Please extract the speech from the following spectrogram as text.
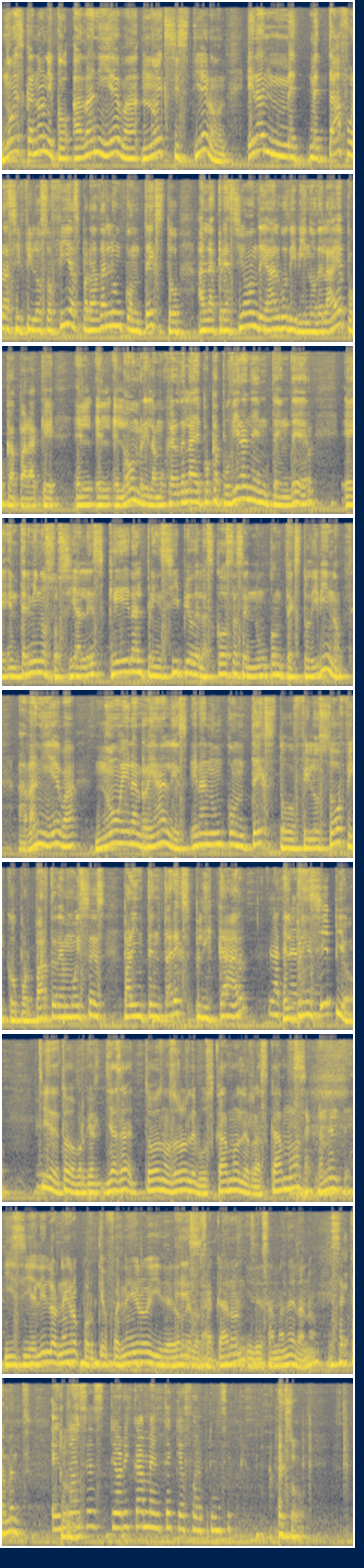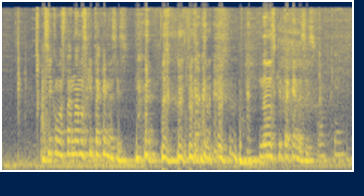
no es canónico. Adán y Eva no existieron. Eran me- metáforas y filosofías para darle un contexto a la creación de algo divino de la época, para que el, el- el hombre y la mujer de la época pudieran entender eh, en términos sociales qué era el principio de las cosas en un contexto divino. Adán y Eva no eran reales, eran un contexto filosófico por parte de Moisés para intentar explicar el principio. Sí, de todo, porque ya sa- todos nosotros le buscamos, le rascamos. Exactamente. Y si el hilo negro, ¿por qué fue negro y de dónde lo sacaron y de esa manera, ¿no? Exactamente. Entonces, teóricamente, ¿qué fue el principio? Éxodo. Así como está, nada más quita Génesis. nada más quita Génesis. La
